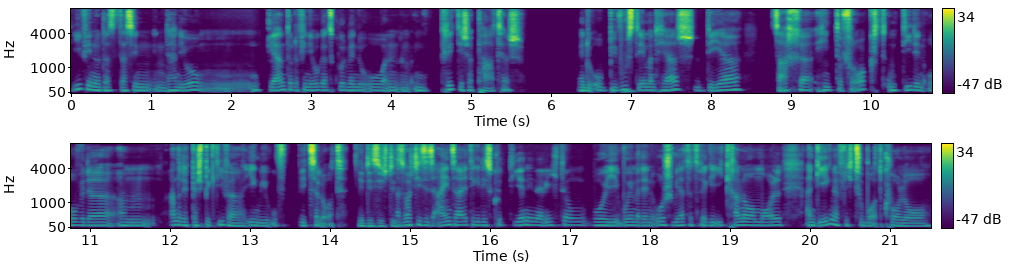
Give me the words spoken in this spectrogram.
ich finde, dass das in, in der HNO gelernt oder finde ich auch ganz gut, wenn du auch ein, ein kritischer Part hast. Wenn du auch bewusst jemand hast, der Sachen hinterfragt und die dann auch wieder ähm, andere Perspektiven irgendwie aufblitzen lässt. Ja, das ist das. Also was dieses einseitige Diskutieren in der Richtung, wo ich, wo ich mir dann auch schwer ich kann auch mal einen Gegner vielleicht zu Wort kommen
